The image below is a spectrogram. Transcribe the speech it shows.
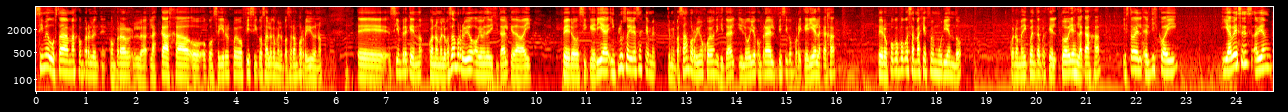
sí me gustaba más comprarlo eh, comprar la, caja o, conseguir el juego físico, algo que me lo pasaran por review, ¿no? Eh, siempre que no, cuando me lo pasaban por review, obviamente digital quedaba ahí. Pero si quería, incluso hay veces que me, que me pasaban por review un juego en digital y luego yo compraba el físico porque quería la caja. Pero poco a poco esa magia fue muriendo. Cuando me di cuenta pues que tú abrías la caja y estaba el, disco ahí y a veces habían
